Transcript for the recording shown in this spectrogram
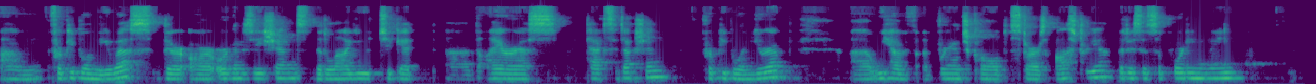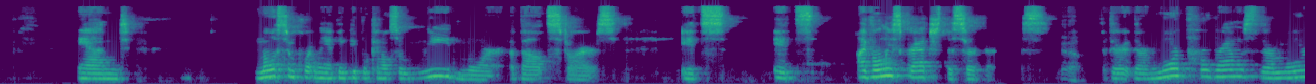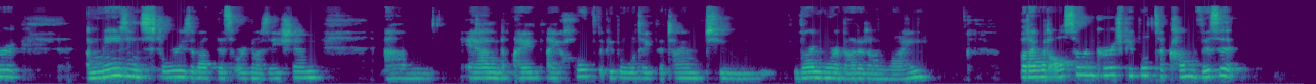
Um, for people in the U.S., there are organizations that allow you to get uh, the IRS tax deduction. For people in Europe, uh, we have a branch called Stars Austria that is a supporting wing. And most importantly, I think people can also read more about stars. It's it's I've only scratched the surface. Yeah. There, there are more programs, there are more amazing stories about this organization. Um, and I, I hope that people will take the time to learn more about it online. But I would also encourage people to come visit,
